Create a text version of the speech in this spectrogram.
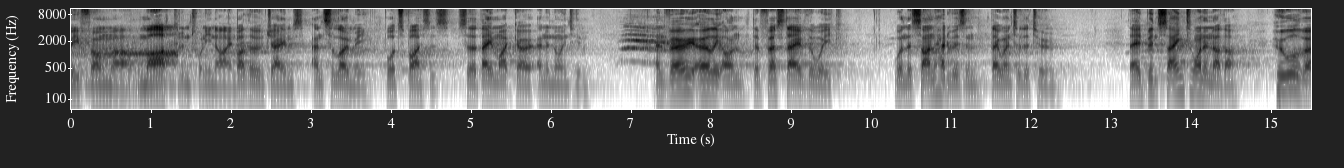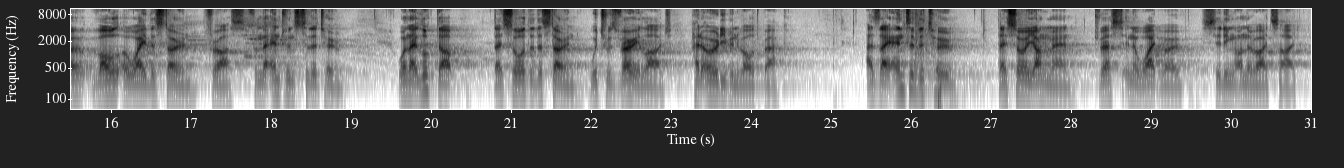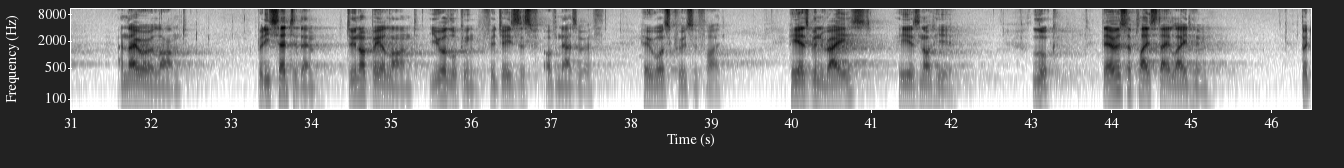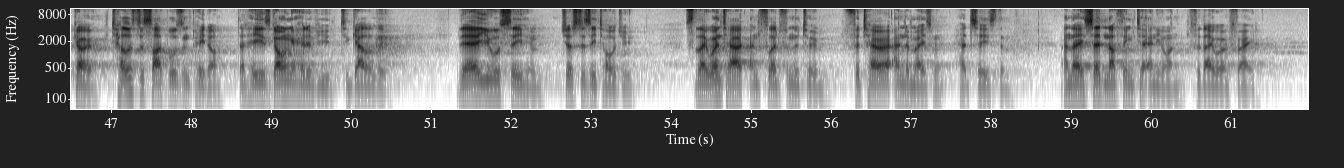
Be from uh, Mark 29, mother of James and Salome bought spices so that they might go and anoint him. And very early on, the first day of the week, when the sun had risen, they went to the tomb. They had been saying to one another, Who will ro- roll away the stone for us from the entrance to the tomb? When they looked up, they saw that the stone, which was very large, had already been rolled back. As they entered the tomb, they saw a young man dressed in a white robe sitting on the right side, and they were alarmed. But he said to them, Do not be alarmed. You are looking for Jesus of Nazareth, who was crucified. He has been raised, he is not here. Look, there is the place they laid him. But go, tell his disciples and Peter that he is going ahead of you to Galilee. There you will see him, just as he told you. So they went out and fled from the tomb, for terror and amazement had seized them. And they said nothing to anyone, for they were afraid.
